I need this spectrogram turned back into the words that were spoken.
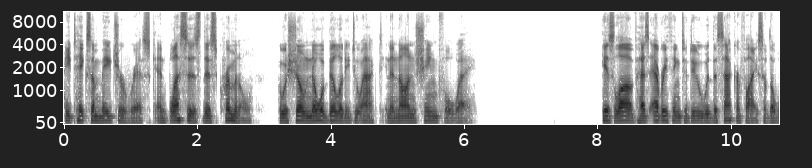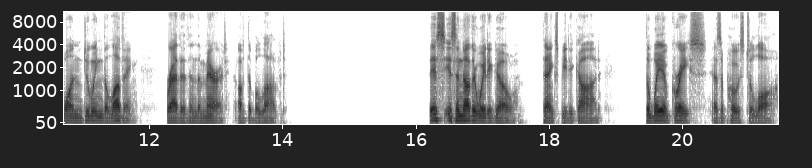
He takes a major risk and blesses this criminal who has shown no ability to act in a non shameful way. His love has everything to do with the sacrifice of the one doing the loving rather than the merit of the beloved. This is another way to go, thanks be to God, the way of grace as opposed to law.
